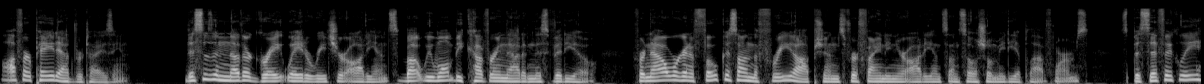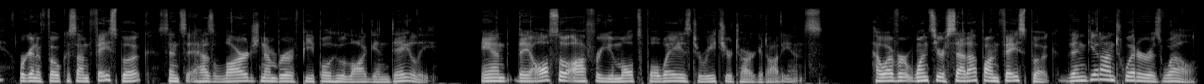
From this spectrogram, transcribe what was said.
offer paid advertising. This is another great way to reach your audience, but we won't be covering that in this video. For now, we're going to focus on the free options for finding your audience on social media platforms. Specifically, we're going to focus on Facebook since it has a large number of people who log in daily. And they also offer you multiple ways to reach your target audience. However, once you're set up on Facebook, then get on Twitter as well.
